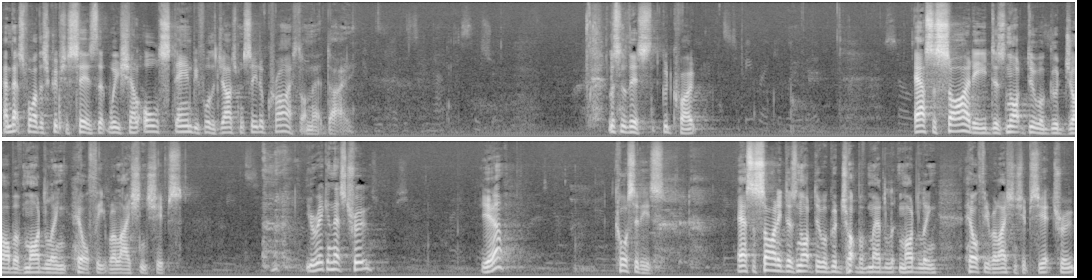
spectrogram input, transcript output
And that's why the scripture says that we shall all stand before the judgment seat of Christ on that day. Listen to this good quote. Our society does not do a good job of modelling healthy relationships. You reckon that's true? Yeah? Of course it is. Our society does not do a good job of modelling healthy relationships yet, true.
